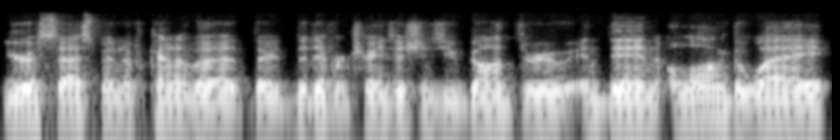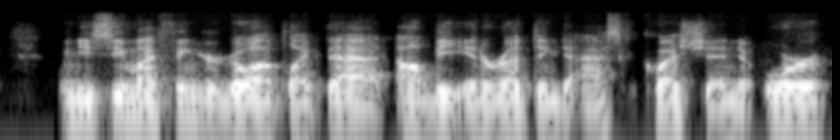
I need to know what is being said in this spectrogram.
your assessment of kind of a, the, the different transitions you've gone through. And then along the way, when you see my finger go up like that, I'll be interrupting to ask a question or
